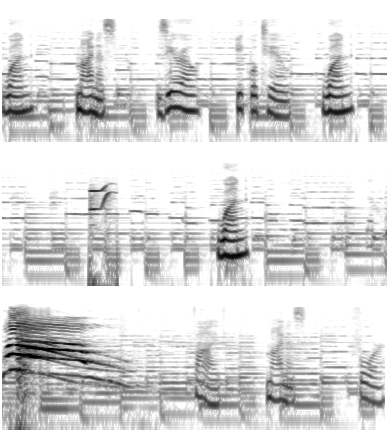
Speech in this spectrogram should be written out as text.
One minus zero equal to one. One Wow! five minus four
